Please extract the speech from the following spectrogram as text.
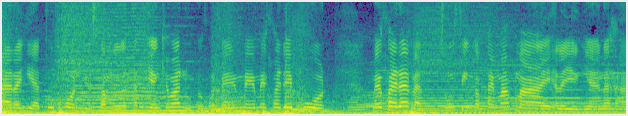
รายละเอียดทุกคนอยู่เสมอ แต่เพียงแค่ว่าหนูเป็นคนไม่ไม่ไม่ค่อยได้พูด ไม่ค่อยได้แบบสูงสิงกับใครมากมายอะไรอย่างเงี้ยนะคะ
